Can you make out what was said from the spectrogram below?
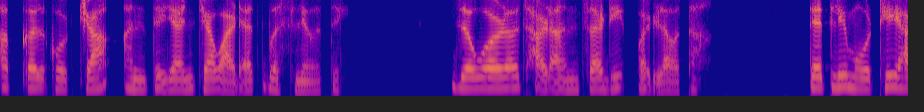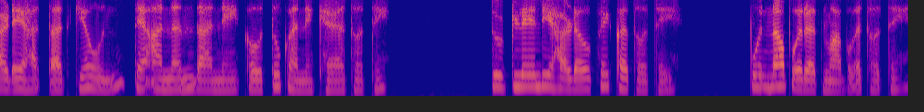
अक्कलकोटच्या अंत्यजांच्या वाड्यात बसले होते. जवळच हाडांचा ढीक पडला होता. त्यातली मोठी हाडे हातात घेऊन ते आनंदाने कौतुकाने खेळत होते. तुटलेली हाडं फेकत होते. पुन्हा परत मागवत होते.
